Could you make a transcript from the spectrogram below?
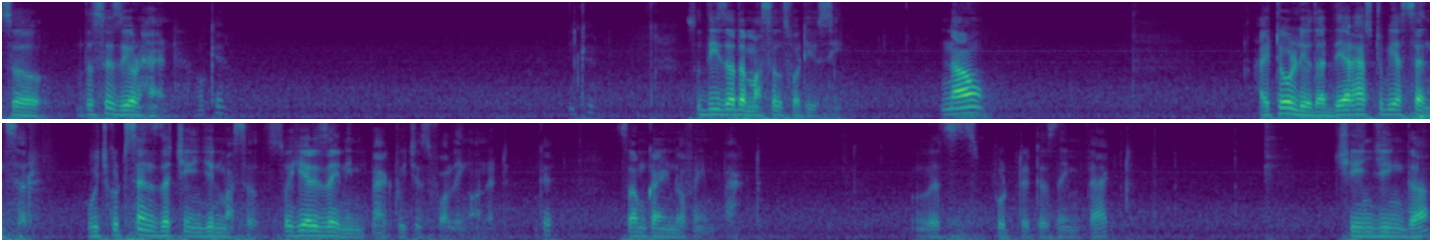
so this is your hand okay? Okay. So these are the muscles what you see. Now i told you that there has to be a sensor which could sense the change in muscle so here is an impact which is falling on it okay? Some kind of impact. Let's put it as the impact. Changing the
